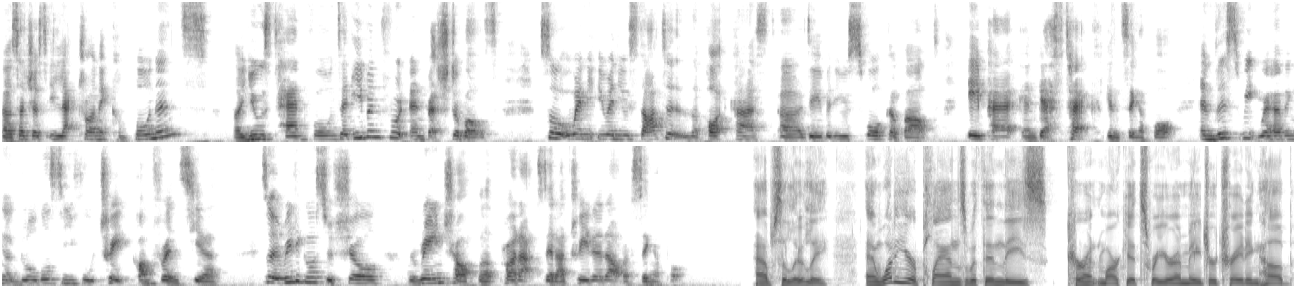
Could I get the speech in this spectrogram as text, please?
uh, such as electronic components, uh, used handphones, and even fruit and vegetables. So when you, when you started the podcast, uh, David, you spoke about APPEC and Gastech in Singapore. And this week we're having a global seafood trade conference here. So it really goes to show the range of uh, products that are traded out of Singapore. Absolutely. And what are your plans within these current markets where you're a major trading hub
